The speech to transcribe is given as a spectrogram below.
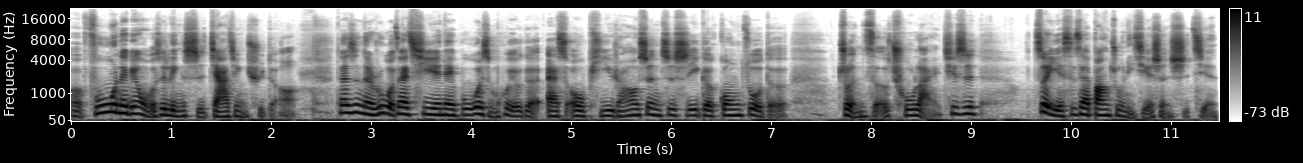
呃服务那边，我是临时加进去的啊。但是呢，如果在企业内部，为什么会有一个 SOP，然后甚至是一个工作的准则出来？其实这也是在帮助你节省时间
